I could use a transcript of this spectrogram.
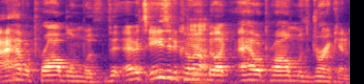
I have a problem with." Th-. It's easy to come out and be like, "I have a problem with drinking.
